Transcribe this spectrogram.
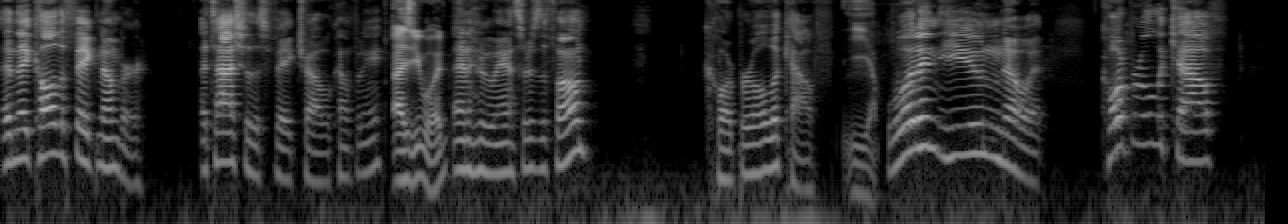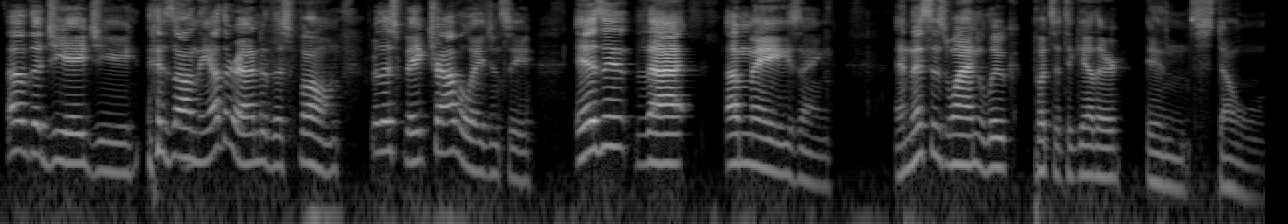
And they call the fake number attached to this fake travel company. As you would. And who answers the phone? Corporal Lekauf. Yep. Wouldn't you know it? Corporal Lekauf of the GAG is on the other end of this phone for this fake travel agency. Isn't that amazing? And this is when Luke puts it together in stone.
